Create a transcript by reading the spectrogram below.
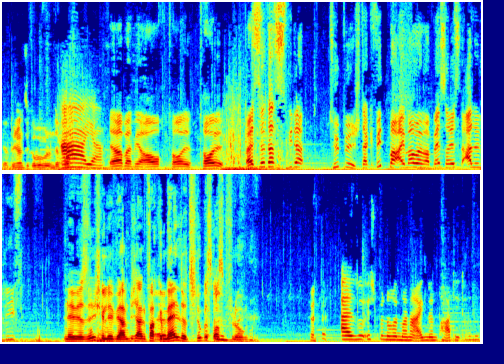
Ja, bin unsere Gruppe wohl unterbrochen. Ah, ja. Ja, bei mir auch. Toll, toll. Weißt du, das ist wieder typisch. Da gewinnt man einmal, weil man besser ist. Alle liefen. Nee, wir sind nicht gelebt, wir haben dich einfach Äh. gemeldet. Du bist rausgeflogen. Also, ich bin noch in meiner eigenen Party drin.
